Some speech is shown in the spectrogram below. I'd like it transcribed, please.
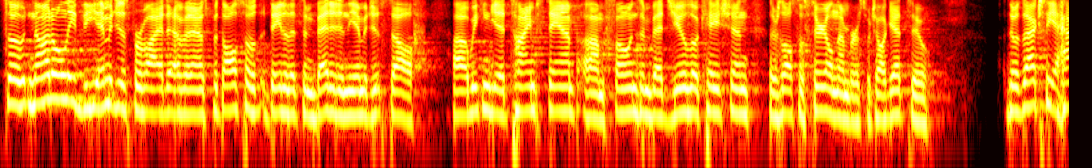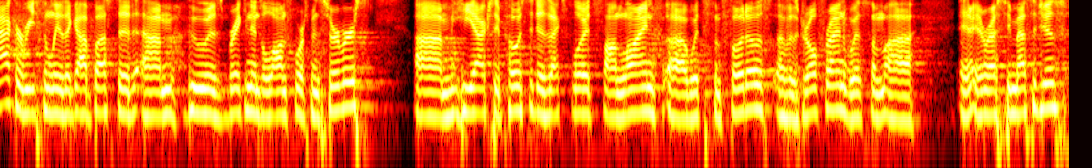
So not only the images provide evidence, but also the data that's embedded in the image itself. Uh, we can get a timestamp, um, phones embed geolocation. There's also serial numbers, which I'll get to. There was actually a hacker recently that got busted um, who was breaking into law enforcement servers. Um, he actually posted his exploits online uh, with some photos of his girlfriend with some uh, interesting messages.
